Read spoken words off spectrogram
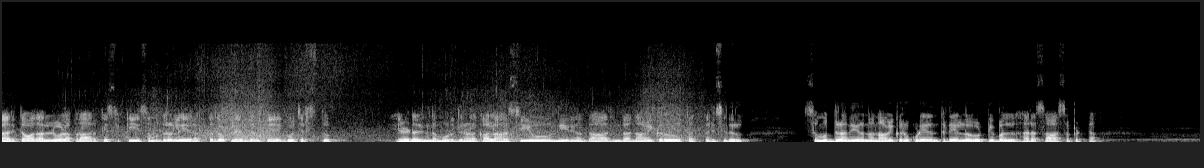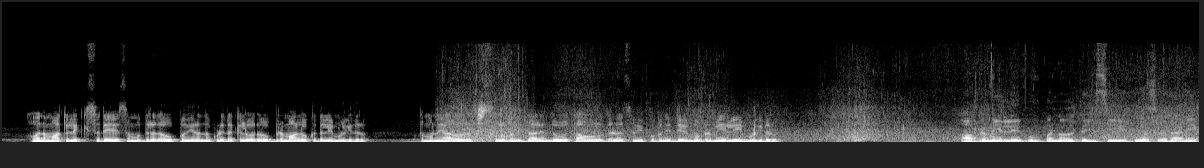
ಹರಿತವಾದ ಹಲ್ಲುಗಳ ಪ್ರಹಾರಕ್ಕೆ ಸಿಕ್ಕಿ ಸಮುದ್ರದಲ್ಲಿ ರಕ್ತದೋಕಲು ಹರಿದಂತೆ ಗೋಚರಿಸಿತು ಎರಡರಿಂದ ಮೂರು ದಿನಗಳ ಕಾಲ ಹಸಿಯು ನೀರಿನ ದಾಹದಿಂದ ನಾವಿಕರು ತತ್ತರಿಸಿದರು. ಸಮುದ್ರ ನೀರನ್ನು ನಾವಿಕರು ಕುಡಿಯದಂತೆ ತಡೆಯಲು ಟ್ಯೂಬಲ್ ಹರಸಾಹಸಪಟ್ಟ. ಅವನ ಮಾತು ಲೆಕ್ಕಿಸದೆ ಸಮುದ್ರದ ಉಪ್ಪು ನೀರನ್ನು ಕುಡಿದ ಕೆಲವರು ಬ್ರಹ್ಮಾಲೋಕದಲ್ಲಿ ಮುಳುಗಿದರು. ತಮ್ಮನ್ನು ಯಾರೋ ರಕ್ಷಿಸಲು ಬಂದಿದ್ದಾರೆಂದು ತಾವು ದಡ ಸಮೀಪ ಬಂದಿದ್ದೇವೆಂಬ ಭ್ರಮೆಯಲ್ಲಿ ಮುಳುಗಿದರು. ಆ ಭ್ರಮೆಯಲ್ಲಿ ಗುಂಪನ್ನು ತ್ಯಜಿಸಿ ದೂರ ಸರಿದ ಅನೇಕ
